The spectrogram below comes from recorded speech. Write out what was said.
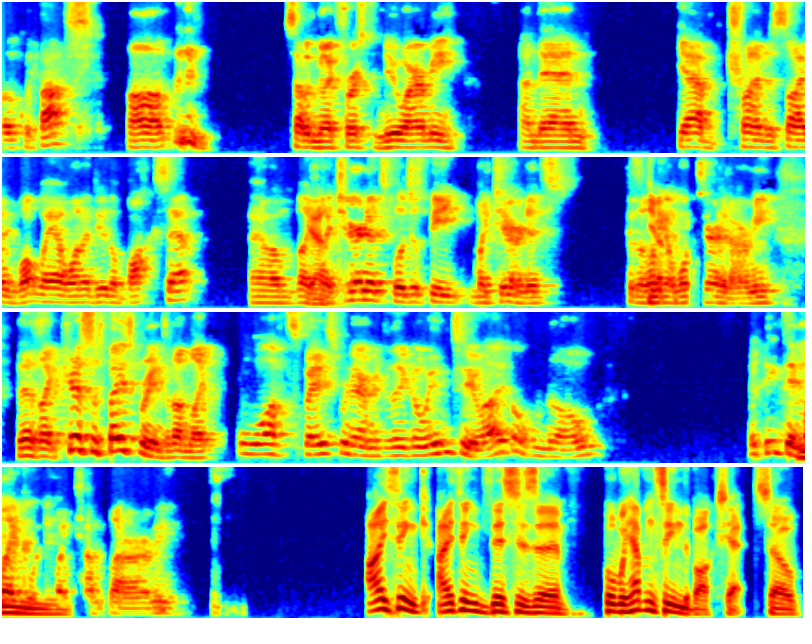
look with that. Um, so that'll be my first new army, and then yeah, I'm trying to decide what way I want to do the box set. Um, like Yeah. my Tyranids will just be my Tyranids because I've only got one Tyranid army. Then it's like here's the Space Marines, and I'm like, what Space Marine army do they go into? I don't know. I think they might go into Hmm. my Templar army. I think I think this is a well, we haven't seen the box yet. So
